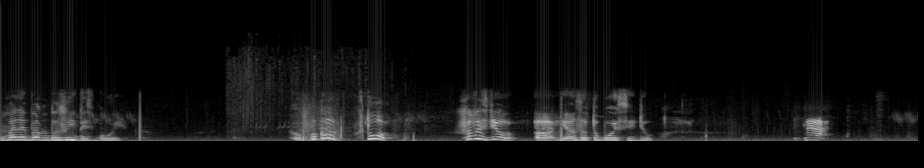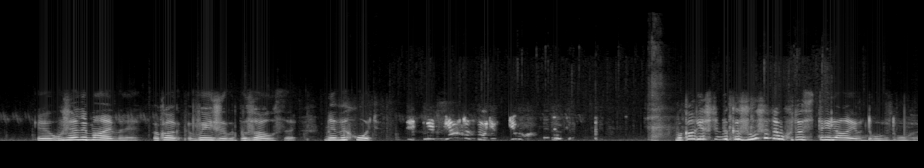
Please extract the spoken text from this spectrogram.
У мене бандажі десь були. Макар, хто? Що ти зробив? А, я за тобою сидю. Де? Е, уже немає мене. Макар, виживи, пожалуйста. Не виходь. Ні, я. Чого? Макар, я ж тобі кажу, що там хтось стріляє друг в друга.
